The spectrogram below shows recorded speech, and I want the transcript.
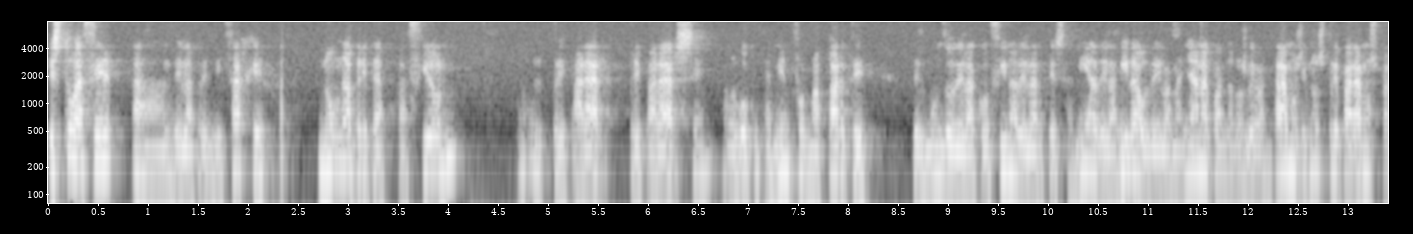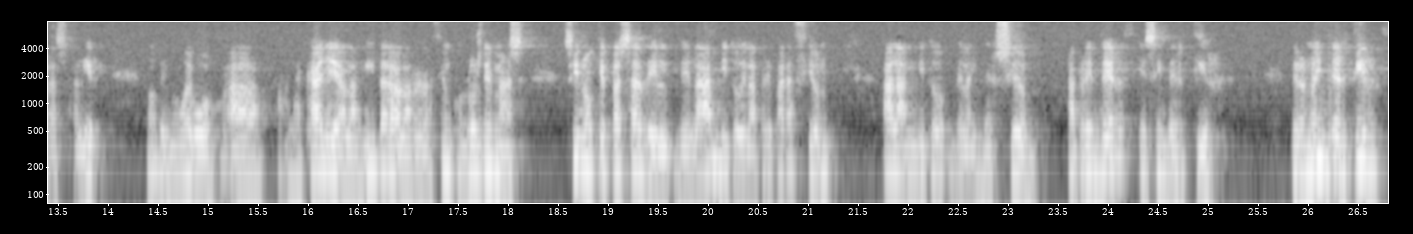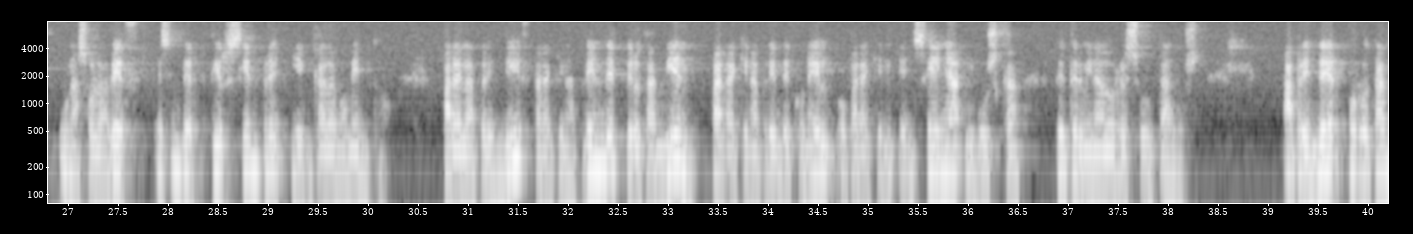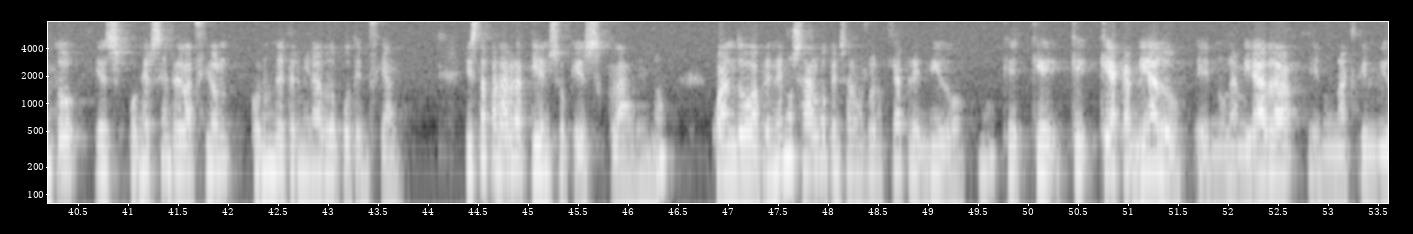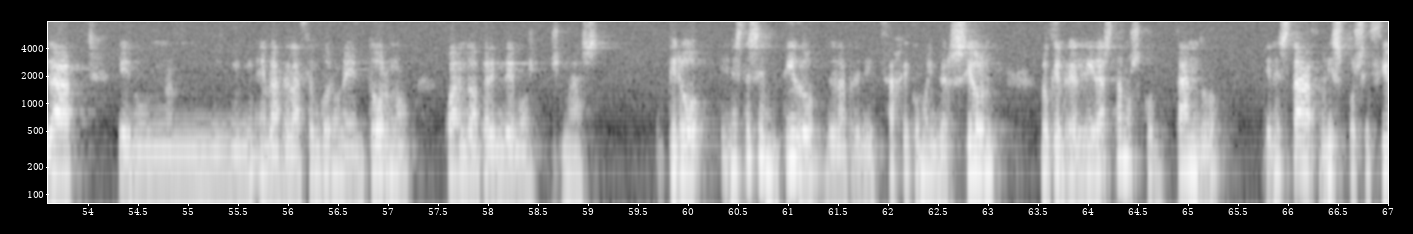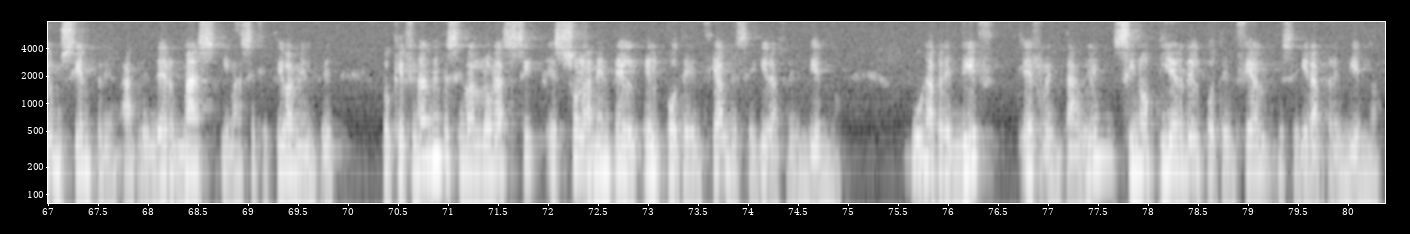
Esto hace ah, del aprendizaje no una preparación, el preparar, prepararse, algo que también forma parte del mundo de la cocina, de la artesanía, de la vida o de la mañana cuando nos levantamos y nos preparamos para salir de nuevo a, la calle, a la vida, a la relación con los demás, sino que pasa del ámbito de la preparación al ámbito de la inversión. Aprender es invertir, pero no invertir una sola vez, es invertir siempre y en cada momento. Para el aprendiz, para quien aprende, pero también para quien aprende con él o para quien enseña y busca determinados resultados. Aprender, por lo tanto, es ponerse en relación con un determinado potencial. Y esta palabra pienso que es clave, ¿no? Cuando aprendemos algo pensamos, bueno, ¿qué he aprendido? ¿Qué, ha cambiado en una mirada, en una actividad, en, en la relación con un entorno cuando aprendemos más? Pero en este sentido del aprendizaje como inversión, lo que en realidad estamos contando en esta disposición siempre a aprender más y más efectivamente, lo que finalmente se valora es solamente el, el potencial de seguir aprendiendo. Un aprendiz es rentable si no pierde el potencial de seguir aprendiendo.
